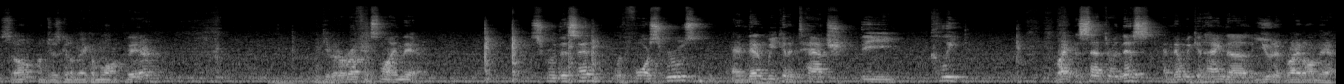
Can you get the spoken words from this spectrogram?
So I'm just going to make a mark there. Give it a reference line there screw this in with four screws, and then we can attach the cleat right in the center of this, and then we can hang the unit right on there.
